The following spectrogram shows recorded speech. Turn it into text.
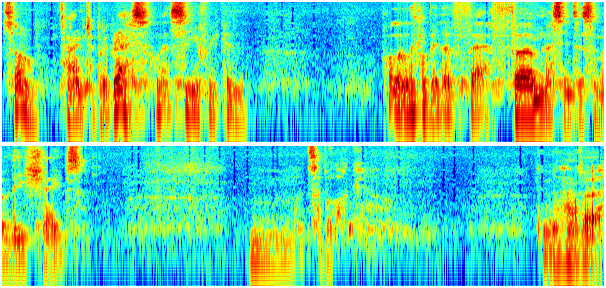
so time to progress. Let's see if we can pull a little bit of uh, firmness into some of these shapes. Hmm, let's have a look. I think we'll have a,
